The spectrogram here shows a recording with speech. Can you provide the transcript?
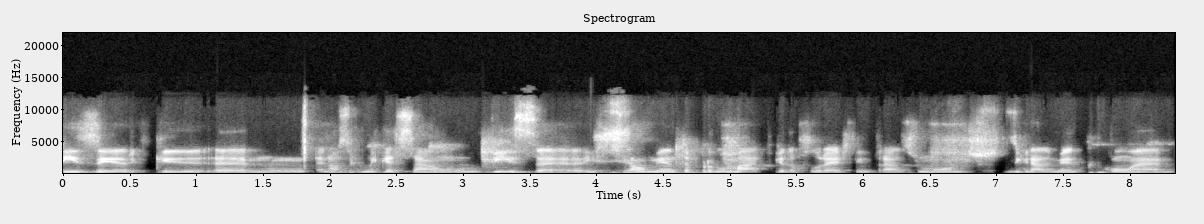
dizer que a nossa comunicação visa essencialmente a problemática da floresta em Trás-os-Montes, designadamente com a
